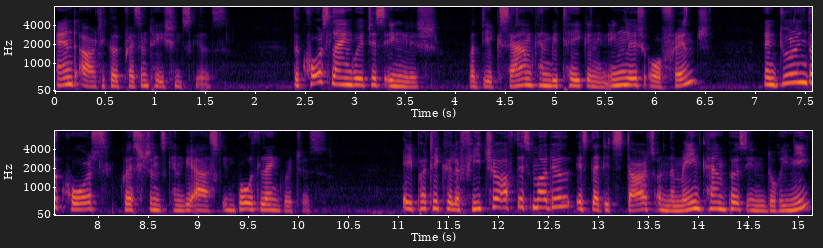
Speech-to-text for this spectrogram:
and article presentation skills. The course language is English, but the exam can be taken in English or French, and during the course, questions can be asked in both languages. A particular feature of this module is that it starts on the main campus in Dorigny,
